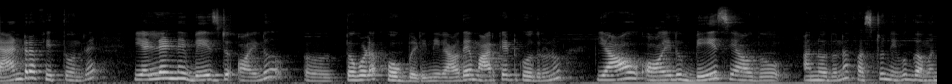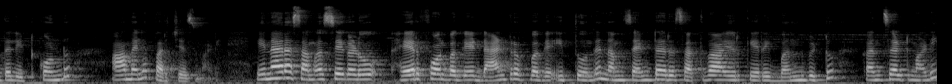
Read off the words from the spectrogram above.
ಡ್ಯಾಂಡ್ರಫ್ ಇತ್ತು ಅಂದರೆ ಎಳ್ಳೆಣ್ಣೆ ಬೇಸ್ಡ್ ಆಯಿಲು ತೊಗೊಳಕ್ಕೆ ಹೋಗಬೇಡಿ. ನೀವು ಯಾವುದೇ ಮಾರ್ಕೆಟ್ಗೆ ಹೋದ್ರೂ ಯಾವ ಆಯಿಲು ಬೇಸ್ ಯಾವುದು ಅನ್ನೋದನ್ನು ಫಸ್ಟು ನೀವು ಗಮನದಲ್ಲಿ ಇಟ್ಕೊಂಡು ಆಮೇಲೆ ಪರ್ಚೇಸ್ ಮಾಡಿ. ಏನಾರ ಸಮಸ್ಯೆಗಳು ಹೇರ್ ಫಾಲ್ ಬಗ್ಗೆ ಡ್ಯಾಂಡ್ರಫ್ ಬಗ್ಗೆ ಇತ್ತು ಅಂದರೆ ನಮ್ಮ ಸೆಂಟರ್ ಸತ್ವ ಆಯುರ್ ಕೇರಿಗೆ ಬಂದುಬಿಟ್ಟು ಕನ್ಸಲ್ಟ್ ಮಾಡಿ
